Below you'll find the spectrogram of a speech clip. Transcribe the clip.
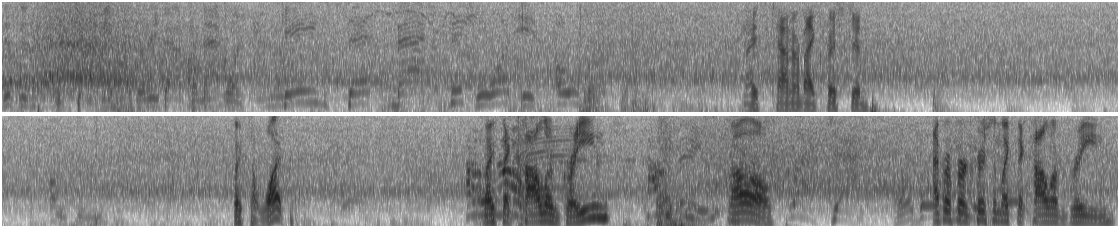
This is, it's got to be hard to rebound from that one. Game, set, match. This one is over. Nice counter by Christian. Likes a what? Likes a collard greens? Oh. I prefer Christian likes the collard greens.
